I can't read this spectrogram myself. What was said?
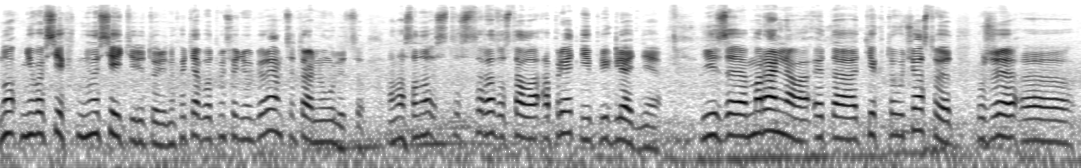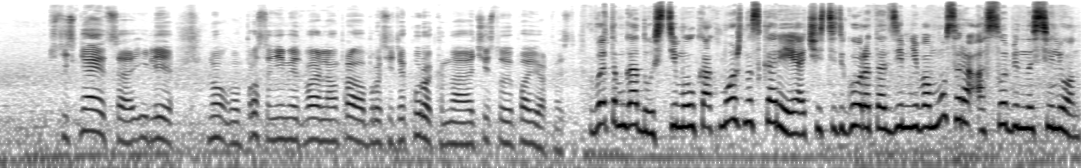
но не во всех, не на всей территории. Но хотя бы вот мы сегодня убираем центральную улицу, она сразу стала опрятнее и пригляднее. Из э, морального это те, кто участвует, уже стесняется или ну, просто не имеет морального права бросить окурок на чистую поверхность. В этом году стимул как можно скорее очистить город от зимнего мусора особенно силен.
